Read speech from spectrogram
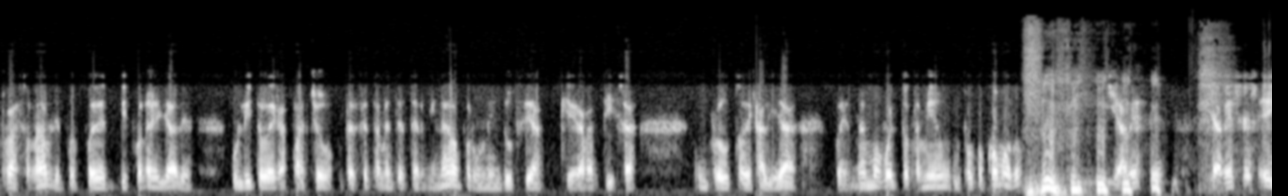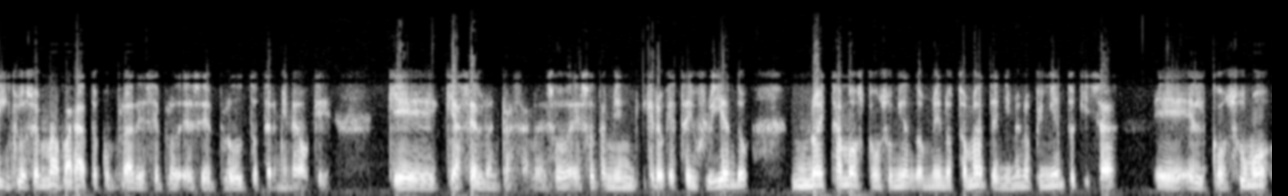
razonable pues puede disponer ya de un litro de gazpacho perfectamente terminado por una industria que garantiza un producto de calidad, pues nos hemos vuelto también un poco cómodos. Y, a veces y a veces e incluso es más barato comprar ese ese producto terminado que que, que, hacerlo en casa. ¿no? Eso, eso también creo que está influyendo. No estamos consumiendo menos tomate ni menos pimiento, quizás eh, el consumo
